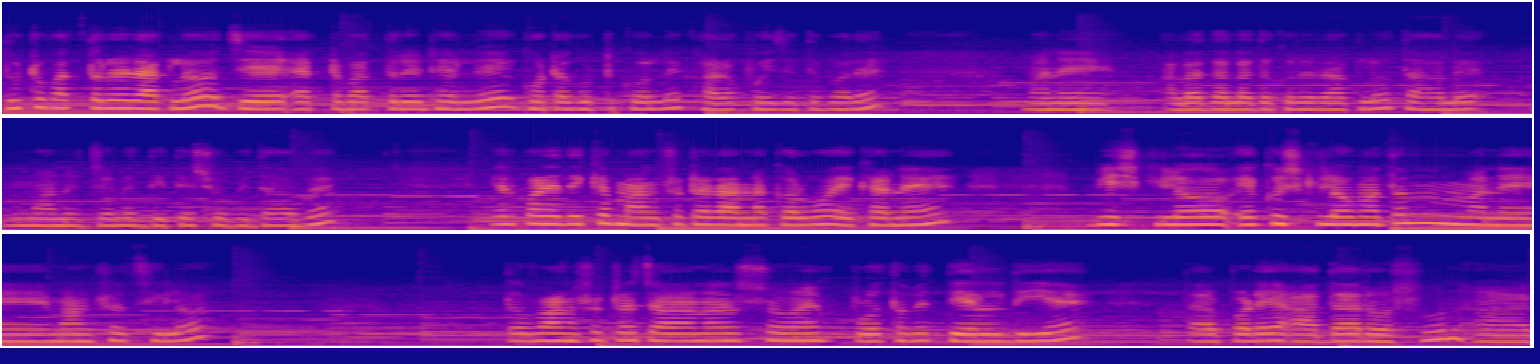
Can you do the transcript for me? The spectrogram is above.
দুটো পাত্রে রাখলেও যে একটা পাত্রে ঢেলে গোটাগুটি করলে খারাপ হয়ে যেতে পারে। মানে আলাদা আলাদা করে রাখল তাহলে মানুষজনের দিতে সুবিধা হবে। এরপরে এদিকে মাংসটা রান্না করব। এখানে বিশ কিলো, একুশ কিলো মতন মানে মাংস ছিল। তো মাংসটা চালানোর সময় প্রথমে তেল দিয়ে, তারপরে আদা, রসুন আর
